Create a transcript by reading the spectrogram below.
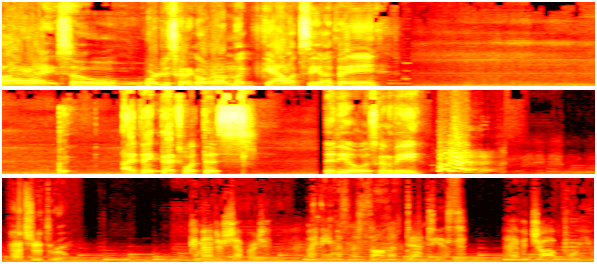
All right, so we're just gonna go around the galaxy, I think. I think that's what this video is gonna be. Patching it through. Commander Shepard, my name is Nasana Dantius. I have a job for you.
